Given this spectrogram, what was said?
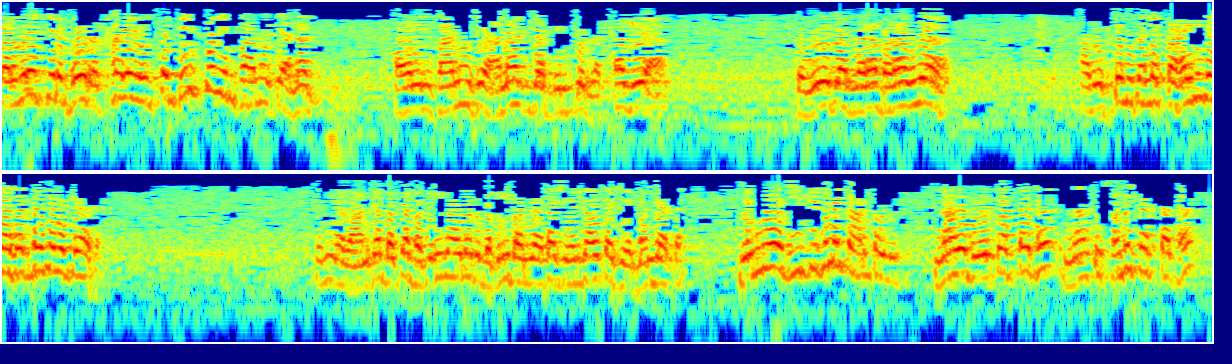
پرورش صرف وہ رکھا جائے اس کو بالکل انسانوں سے الگ۔ اور انسانوں سے الگ جب بالکل رکھا گیا، تو وہ جب ذرا بڑا ہوا، اب اس کے متعلق کہا ہی نہیں جا سکتا کہ وہ کیا تھا۔ حیوان کا بچہ بکری کا ہوتا تو بکری بن جاتا، شیر کا ہوتا، شیر بن جاتا۔ یعنی وہ عجیب قسم میں کہتا ہوں۔ نہ وہ بول سکتا تھا، نہ تو سمجھ سکتا تھا،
